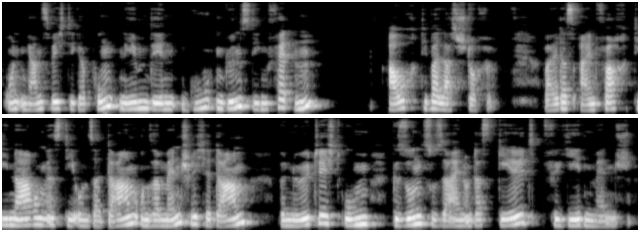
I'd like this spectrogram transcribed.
und ein ganz wichtiger Punkt neben den guten, günstigen Fetten auch die Ballaststoffe. Weil das einfach die Nahrung ist, die unser Darm, unser menschlicher Darm benötigt, um gesund zu sein. Und das gilt für jeden Menschen.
